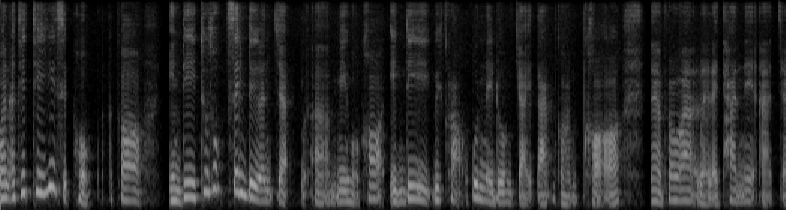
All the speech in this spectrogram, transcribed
วันอาทิตย์ที่ 26 ก็ Indie ทุกๆ สิ้นเดือนจะมีหัวข้อ Indie วิเคราะห์หุ้นในดวงใจตามความขอนะเพราะว่าหลาย ๆ ท่านนี่อาจจะ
